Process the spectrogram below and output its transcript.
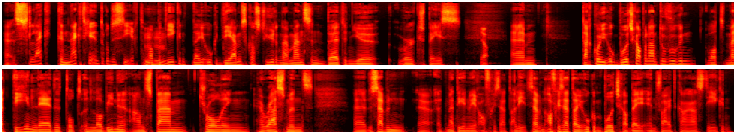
eh, Slack Connect geïntroduceerd. Wat Mhm. betekent dat je ook DM's kan sturen naar mensen buiten je workspace. Ja. Ehm, daar kon je ook boodschappen aan toevoegen, wat meteen leidde tot een lawine aan spam, trolling, harassment. Dus ze hebben het meteen weer afgezet. Allee, ze hebben afgezet dat je ook een boodschap bij je invite kan gaan steken.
